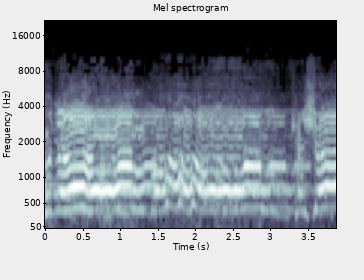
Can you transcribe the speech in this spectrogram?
کدام بار کشم؟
